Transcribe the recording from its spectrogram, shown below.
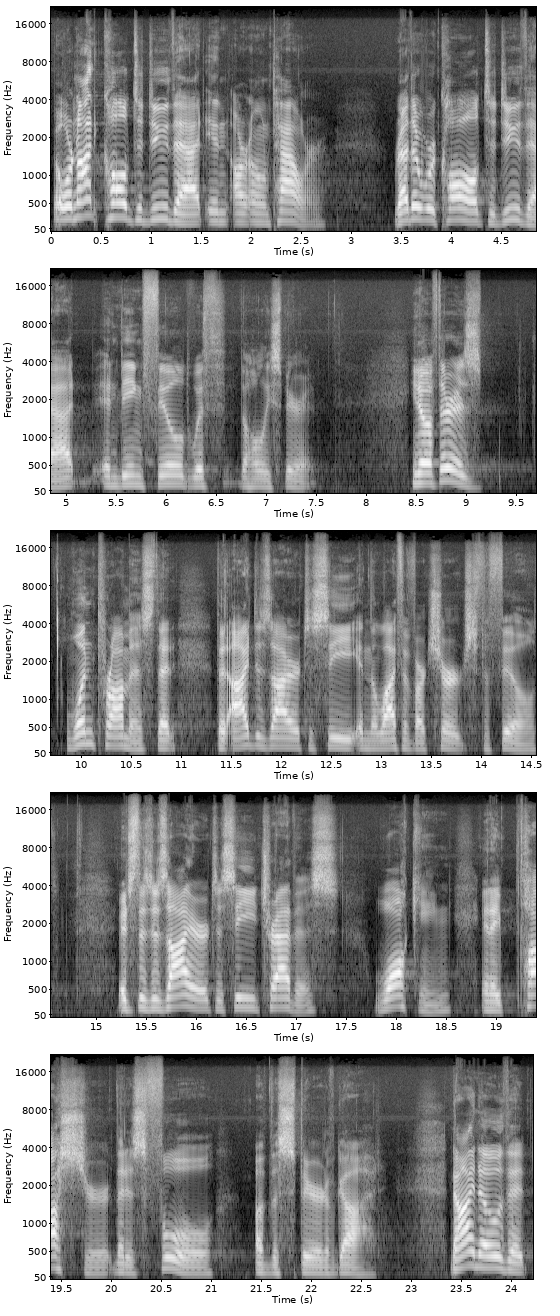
But we're not called to do that in our own power. Rather, we're called to do that in being filled with the Holy Spirit. You know, if there is one promise that, that I desire to see in the life of our church fulfilled, it's the desire to see Travis walking in a posture that is full of the Spirit of God. Now, I know that,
